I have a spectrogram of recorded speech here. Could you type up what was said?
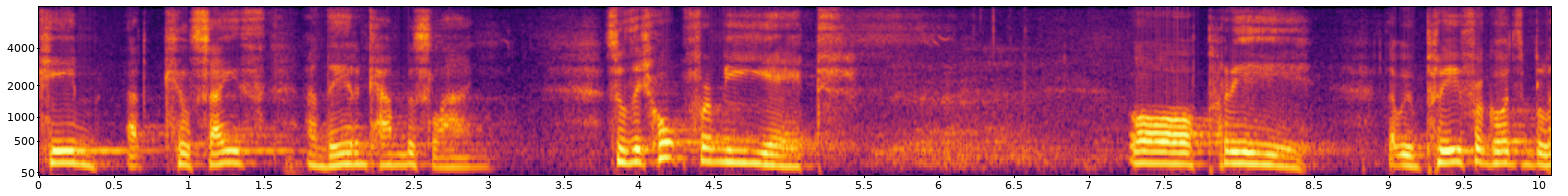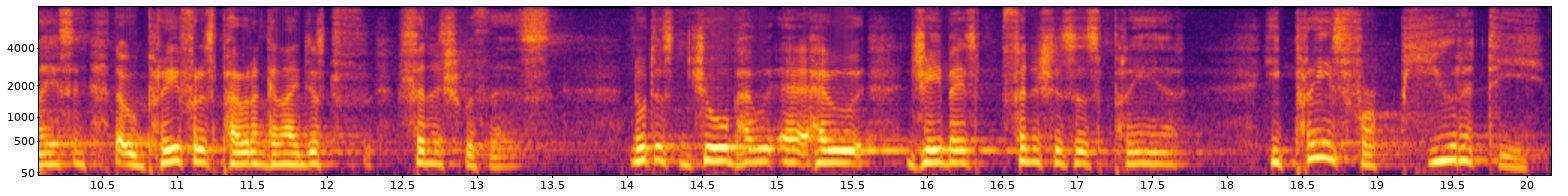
came at Kilsyth and there in Cambuslang. So there's hope for me yet. Oh, pray that we pray for God's blessing, that we pray for His power. And can I just f- finish with this? Notice Job, how, uh, how Jabez finishes his prayer. He prays for purity.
